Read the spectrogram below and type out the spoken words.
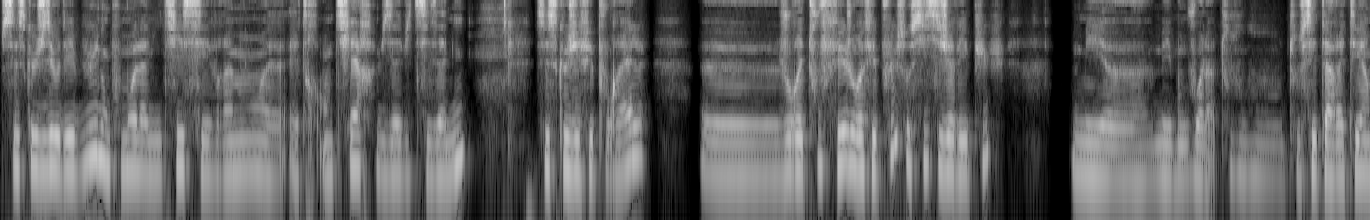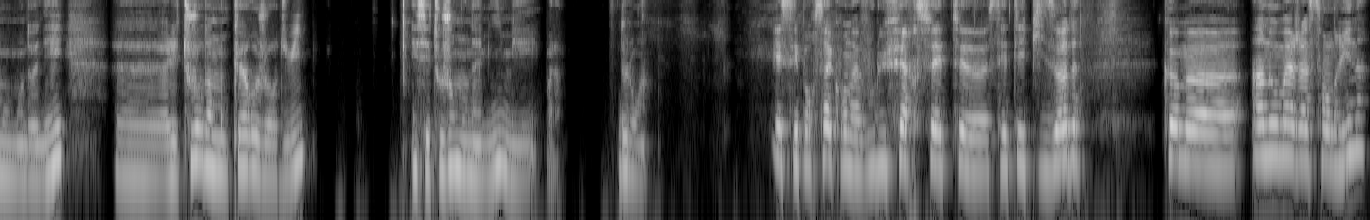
ce que je disais au début. Donc pour moi, l'amitié, c'est vraiment être entière vis-à-vis de ses amis. C'est ce que j'ai fait pour elle. j'aurais tout fait, j'aurais fait plus aussi si j'avais pu. Mais mais bon, voilà, tout tout s'est arrêté à un moment donné. elle est toujours dans mon cœur aujourd'hui. Et c'est toujours mon amie, mais voilà, de loin. Et c'est pour ça qu'on a voulu faire euh, cet épisode comme euh, un hommage à Sandrine.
